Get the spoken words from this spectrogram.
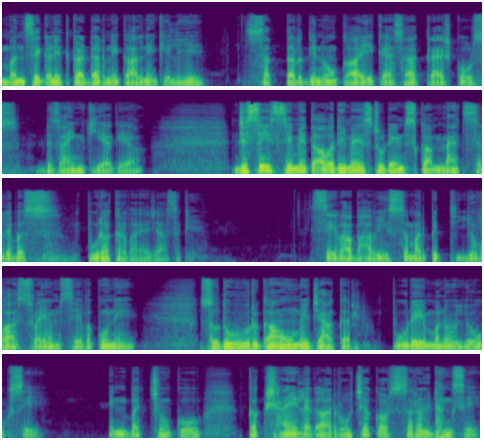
मन से गणित का डर निकालने के लिए सत्तर दिनों का एक ऐसा क्रैश कोर्स डिज़ाइन किया गया, जिससे इस सीमित अवधि में स्टूडेंट्स का मैथ सिलेबस पूरा करवाया जा सके। सेवाभावी समर्पित युवा स्वयं सेवकों ने सुदूर गाँवों में जाकर पूरे मनोयोग से इन बच्चों को कक्षाएँ लगा रोचक और सरल ढंग से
